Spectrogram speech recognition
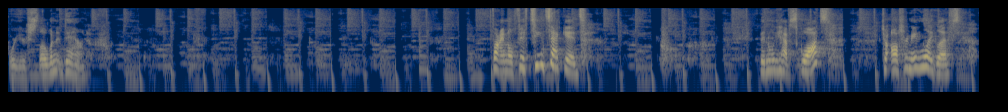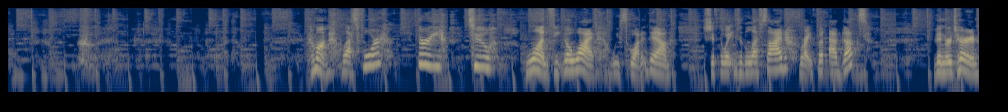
Or you're slowing it down. Final 15 seconds. Then we have squats to alternating leg lifts. Come on, last four, three, two, one. Feet go wide. We squat it down. Shift the weight into the left side, right foot abducts. Then return,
